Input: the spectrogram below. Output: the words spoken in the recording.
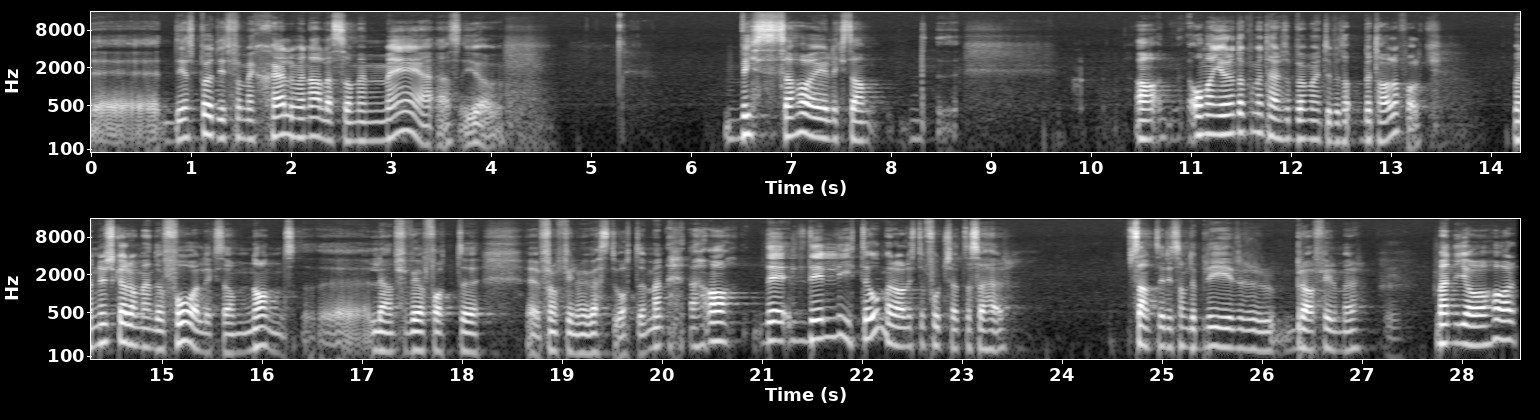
eh, dels budget för mig själv men alla som är med. Alltså jag, vissa har ju liksom Ja, om man gör en dokumentär så behöver man inte betala folk. Men nu ska de ändå få liksom någon eh, lön för vi har fått eh, eh från Film i Västerbotten. Men ja, det, det är lite omoraliskt att fortsätta så här. Samtidigt som det blir bra filmer. Mm. Men jag har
